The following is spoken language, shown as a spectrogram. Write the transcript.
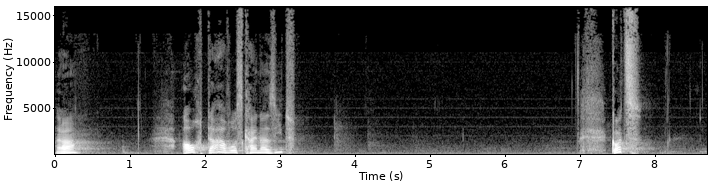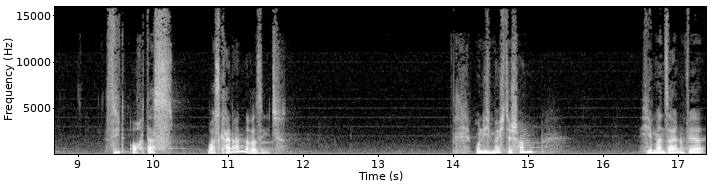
Ja? Auch da, wo es keiner sieht. Gott sieht auch das, was kein anderer sieht. Und ich möchte schon jemand sein, und wir,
